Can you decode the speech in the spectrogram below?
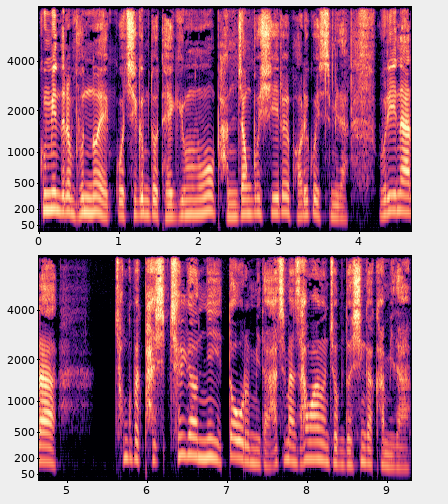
국민들은 분노했고 지금도 대규모 반정부 시위를 벌이고 있습니다. 우리나라 1987년이 떠오릅니다. 하지만 상황은 좀 더 심각합니다.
